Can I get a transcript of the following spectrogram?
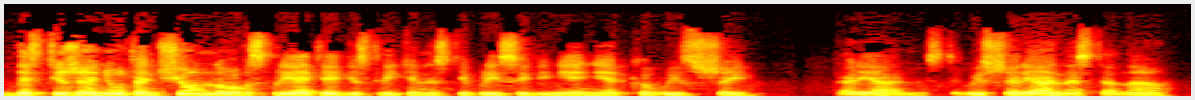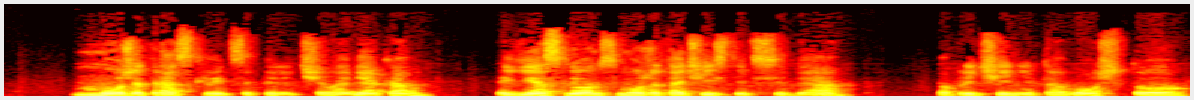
достижение утонченного восприятия действительности присоединения к высшей реальности. Высшая реальность, она может раскрыться перед человеком, если он сможет очистить себя по причине того, что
